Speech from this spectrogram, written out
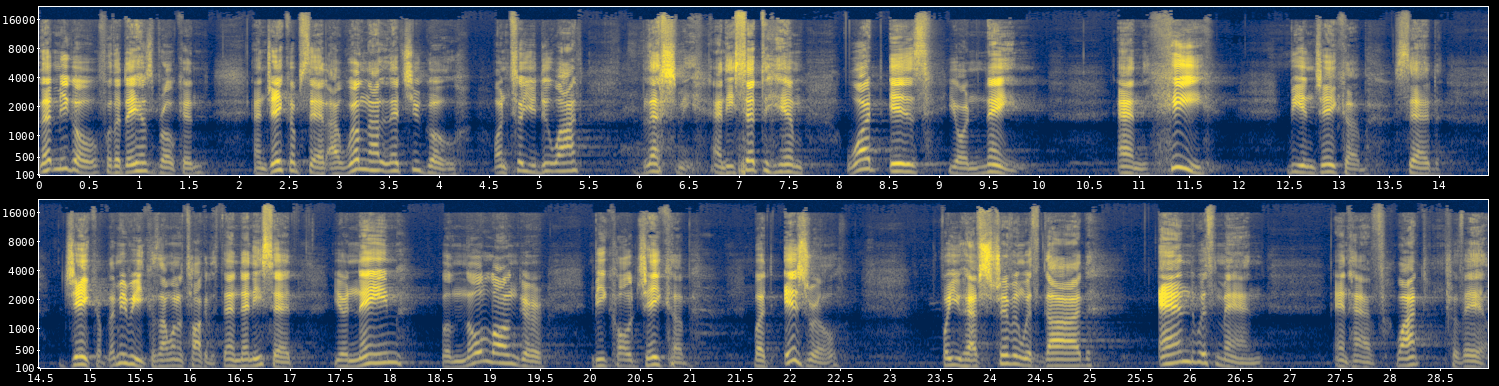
let me go, for the day has broken. And Jacob said, I will not let you go until you do what? Bless me. And he said to him, What is your name? And he, being Jacob, said, Jacob. Let me read because I want to talk about this. And then he said, Your name will no longer be called Jacob, but Israel, for you have striven with God and with man and have what? Prevailed.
